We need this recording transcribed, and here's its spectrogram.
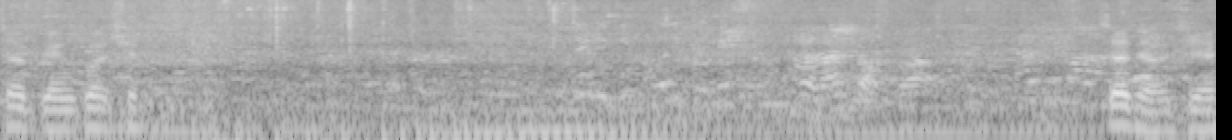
这边过去。这。条街。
